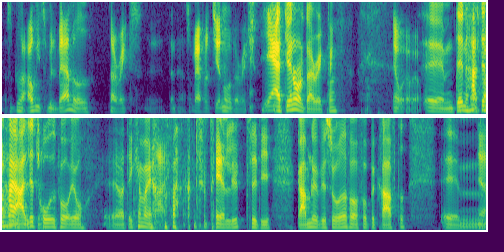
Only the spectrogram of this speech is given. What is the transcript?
altså du har afvist, at der ville være noget direct, øh, den her, så i hvert fald General Direct. Ja, General Direct, ikke? Jo, jo, jo. Øhm, den, har, den har jeg aldrig troet på, jo. Øh, Og det kan man jo bare gå tilbage og lytte til de gamle episoder for at få bekræftet. Øhm, Ja.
